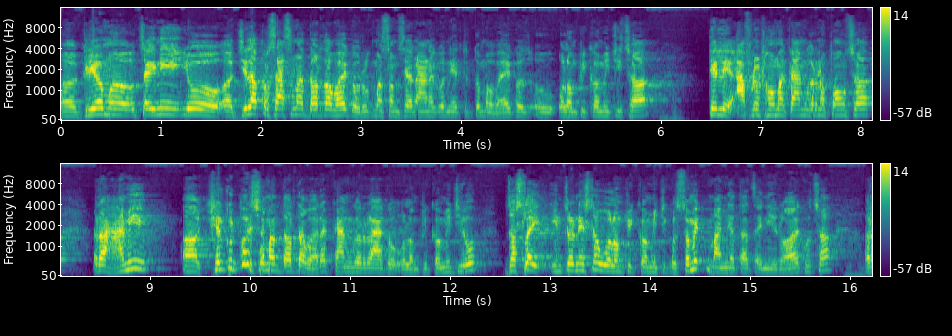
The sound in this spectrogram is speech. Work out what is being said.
गृहमा चाहिँ नि यो जिल्ला प्रशासनमा दर्ता भएको रुकमा शमशेर राणाको नेतृत्वमा भएको ओलम्पिक कमिटी छ। त्यसले आफ्नो ठाउँमा काम गर्न पाउँछ। र हामी खेलकुद परिषदमा दर्ता भएर काम गरेर आएको ओलम्पिक कमिटी हो जसलाई इन्टरनेसनल ओलम्पिक कमिटीको समेत मान्यता चाहिँ नि रहेको छ र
